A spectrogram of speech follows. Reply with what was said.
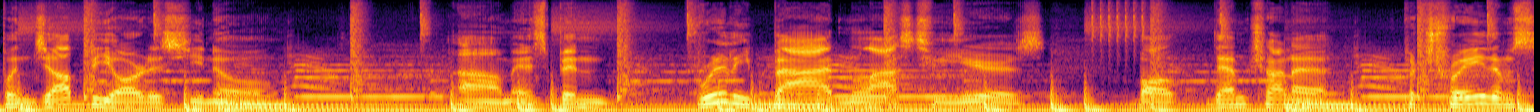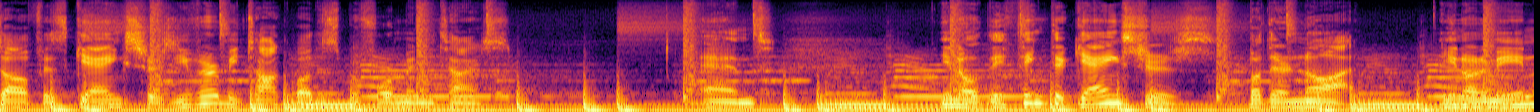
punjabi artists you know um, and it's been really bad in the last two years about them trying to portray themselves as gangsters you've heard me talk about this before many times and you know they think they're gangsters but they're not. You know what i mean?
